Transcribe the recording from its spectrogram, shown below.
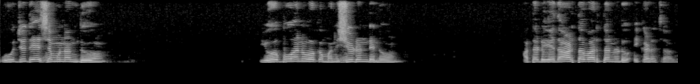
ఊజు దేశమునందు యోబు అను ఒక మనుష్యుడుండెను. అతడు యథార్థవర్తనుడు ఇక్కడ చాలు.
